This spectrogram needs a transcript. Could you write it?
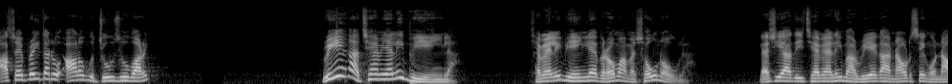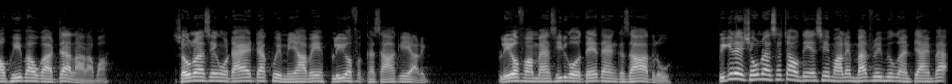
အာဆနယ်ပရိသတ်တို့အားလုံးကိုကြိုးဆိုပါရစေရီယဲကချန်ပီယံလိဘီရင်ကြီးလားချန်ပီယံလိဘီရင်ကြီးလည်းဘယ်တော့မှမရှုံးတော့ဘူးလားလက်ရှိရာသီချန်ပီယံလိမှာရီယဲကနောက်တစ်ဆင့်ကိုနောက်ဖေးပေါက်ကတက်လာတာပါရှုံးတဲ့ဆင့်ကိုတိုက်ရိုက်တက်ခွင့်မရဘဲ play-off ကစားခဲ့ရတယ် play-off မှာ Man City ကိုအသေးအံကစားရတယ်လို့ပြီးခဲ့တဲ့ရှုံးတဲ့16သင်းအဆင့်မှာလည်း Madrid မြို့ကန်ပြိုင်ဘက်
